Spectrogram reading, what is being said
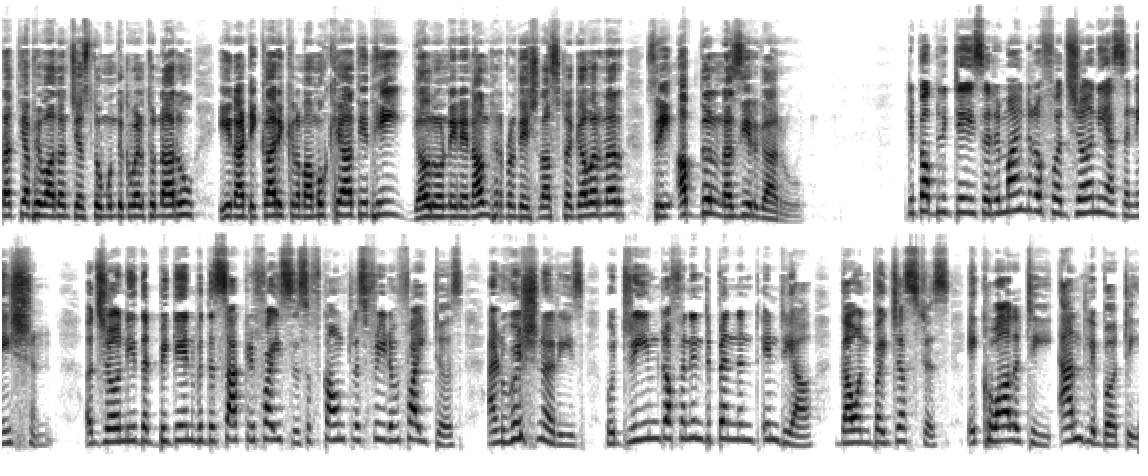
ప్రత్యభివాదం చేస్తూ ముందుకు వెళ్తున్నారు ఈనాటి కార్యక్రమ ముఖ్య అతిథి గౌరవనీయులైన ఆంధ్రప్రదేశ్ రాష్ట్ర గవర్నర్ శ్రీ అబ్దుల్ నజీర్ గారు Republic Day is a reminder of our journey as a nation, a journey that began with the sacrifices of countless freedom fighters and visionaries who dreamed of an independent India governed by justice, equality, and liberty.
